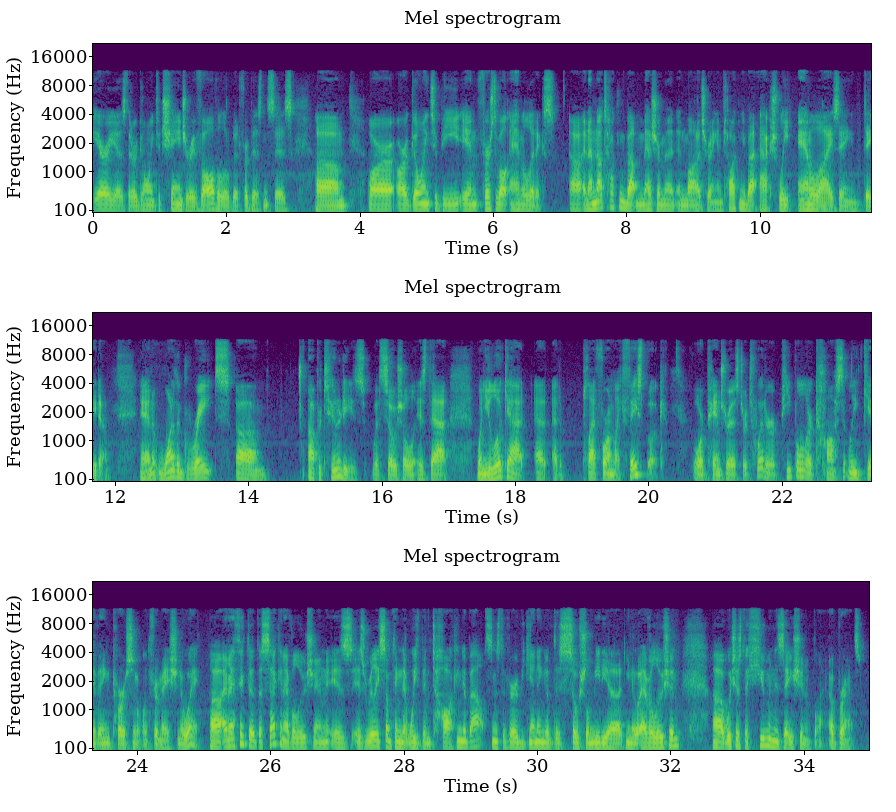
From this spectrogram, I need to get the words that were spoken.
areas that are going to change or evolve a little bit for businesses um, are are going to be in first of all analytics. Uh, and I'm not talking about measurement and monitoring. I'm talking about actually analyzing data. And one of the great um, opportunities with social is that when you look at, at, at a platform like Facebook, or Pinterest or Twitter, people are constantly giving personal information away. Uh, and I think that the second evolution is is really something that we've been talking about since the very beginning of this social media, you know, evolution, uh, which is the humanization of, of brands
